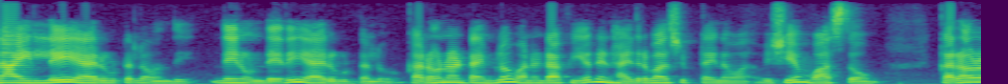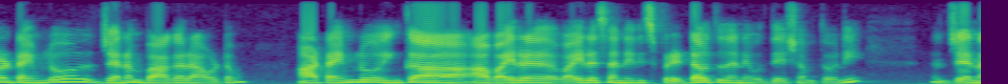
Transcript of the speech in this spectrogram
నా ఇల్లే యారుగుట్టలో ఉంది. నేను ఉండేది యారుగుట్టలో కరోనా టైంలో వన్ అండ్ హాఫ్ ఇయర్ నేను హైదరాబాద్ షిఫ్ట్ అయిన విషయం వాస్తవం. కరోనా టైంలో జనం బాగా రావటం ఆ టైంలో ఇంకా ఆ వైర వైరస్ అనేది స్ప్రెడ్ అవుతుందనే ఉద్దేశంతో జన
